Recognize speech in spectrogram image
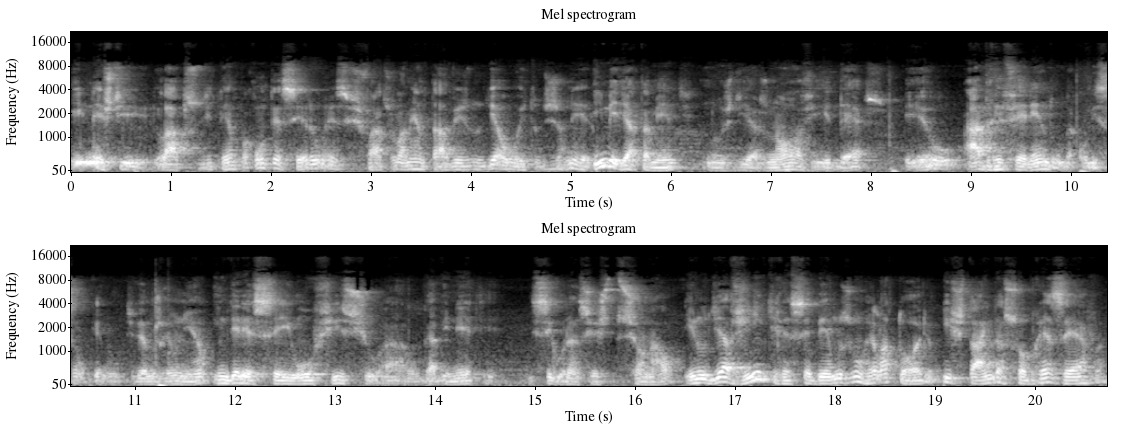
E neste lapso de tempo aconteceram esses fatos lamentáveis do dia 8 de janeiro. Imediatamente, nos dias 9 e 10, eu, ad referêndum da comissão, que não tivemos reunião, enderecei um ofício ao gabinete de segurança institucional e no dia 20 recebemos um relatório que está ainda sob reserva,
